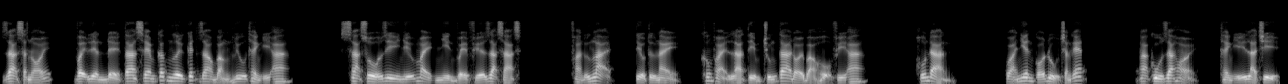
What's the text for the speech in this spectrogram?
Dạ sạt nói, vậy liền để ta xem các ngươi kết giao bằng hữu thành ý a. Xa số gì nhữ mày nhìn về phía dạ sạt. Phản ứng lại, tiểu tử này, không phải là tìm chúng ta đòi bảo hộ phí a? Hỗn đản. Quả nhiên có đủ chán ghét. Bà cụ ra hỏi, thành ý là chỉ?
